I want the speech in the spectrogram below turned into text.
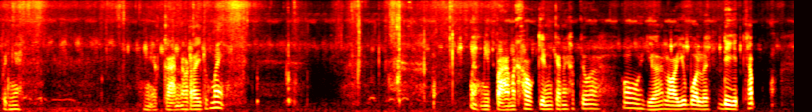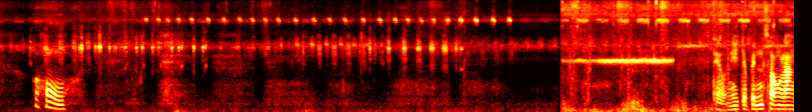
เป็นไง มีอาการอะไรรือไม่มันมีปลามาเข้ากินกันนะครับแต่ว่า โอ้เหยื่อลอยอยู่บนเลย ดีดครับ โอ้โห แถว นี้จะเป็นสองหลัง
